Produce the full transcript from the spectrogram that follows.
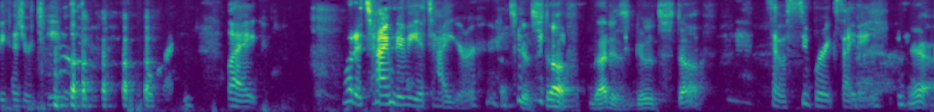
because your team, like what a time to be a tiger. That's good stuff. that is good stuff. So super exciting. Yeah.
